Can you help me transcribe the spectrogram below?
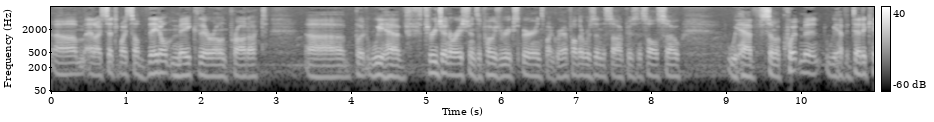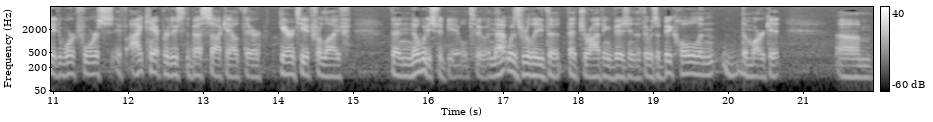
um, and I said to myself, they don't make their own product, uh, but we have three generations of hosiery experience. My grandfather was in the sock business also. We have some equipment. We have a dedicated workforce. If I can't produce the best sock out there, guarantee it for life, then nobody should be able to. And that was really the, that driving vision that there was a big hole in the market. Um,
